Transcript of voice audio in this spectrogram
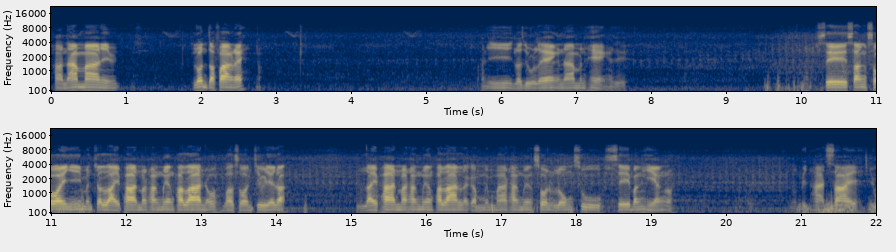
ถ้าน้ำมาเนี่ย ล้นตาฟางเลยอันนี้เราดูแรงน้ำมันแห้งเลยเซซังซอยนี้มันจะไหลผ่านมาทางเมืองพารานโอ้บาสอนชื่อได้ละไหลผ่านมาทางเมืองพารานแล้วก็มาทางเมืองโซนลงสู่เซบางเหียงเนาะมันเป็นหาดทรายอยู่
